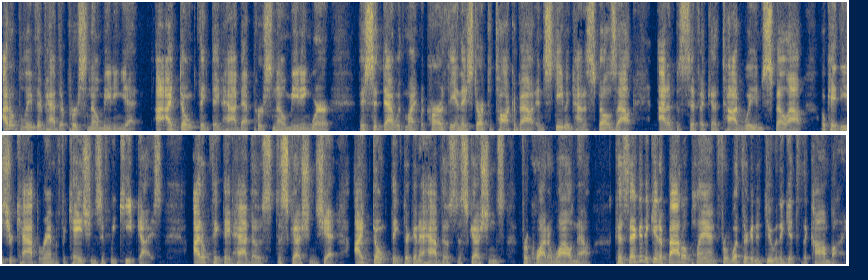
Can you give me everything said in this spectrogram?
I don't believe they've had their personnel meeting yet. I, I don't think they've had that personnel meeting where they sit down with Mike McCarthy and they start to talk about, and Stephen kind of spells out Adam Prasifka, uh, Todd Williams spell out, okay, these are cap ramifications if we keep guys. I don't think they've had those discussions yet. I don't think they're going to have those discussions for quite a while now because they're going to get a battle plan for what they're going to do when they get to the combine.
